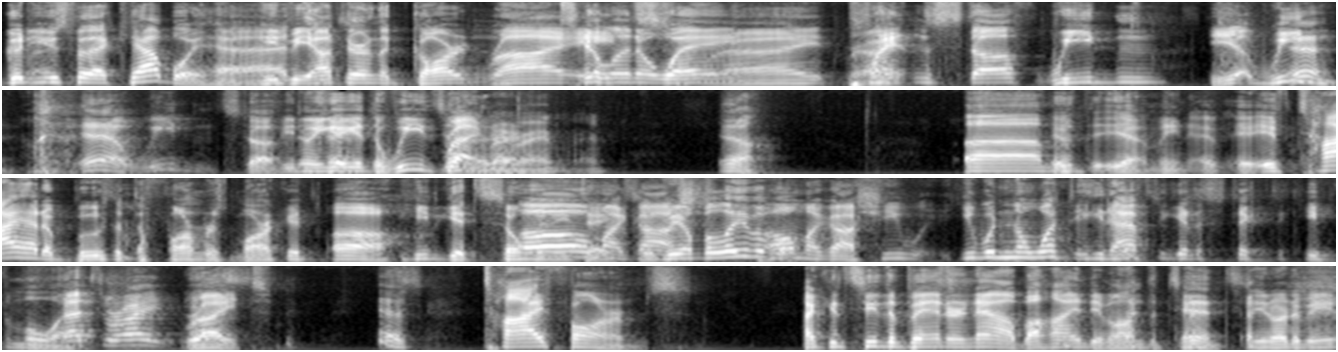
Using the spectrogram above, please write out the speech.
good use for that cowboy hat. He'd be out there in the garden, Right. tilling away, Right. Right. planting stuff, weeding. Yeah, weeding. Yeah, yeah weeding stuff. You know, you gotta get the weeds Right, right, there. right, Yeah. Um, If- yeah, I mean, if, if Ty had a booth at the farmers market, oh, he'd get so many oh dates. my It'd gosh, be unbelievable. Oh my gosh, he he wouldn't know what to, he'd have to get a stick to keep them away. That's right. right. Yes. yes. Ty Farms. I can see the banner now behind him on the tent. You know what I mean?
